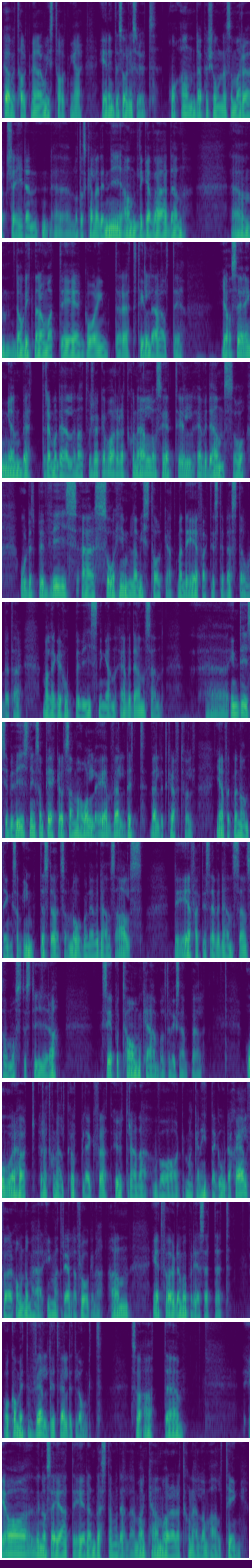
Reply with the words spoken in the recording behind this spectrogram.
övertolkningar och misstolkningar. Är det inte så det ser ut? Och andra personer som har rört sig i den, eh, låt oss kalla det nyandliga världen. Eh, de vittnar om att det går inte rätt till där alltid. Jag ser ingen bättre modell än att försöka vara rationell och se till evidens. Och ordet bevis är så himla misstolkat men det är faktiskt det bästa ordet här. Man lägger ihop bevisningen, evidensen eh, indiciebevisning som pekar åt samma håll är väldigt, väldigt kraftfull jämfört med någonting som inte stöds av någon evidens alls. Det är faktiskt evidensen som måste styra. Se på Tom Campbell till exempel. Oerhört rationellt upplägg för att utröna vad man kan hitta goda skäl för om de här immateriella frågorna. Han är ett föredöme på det sättet och kommit väldigt, väldigt långt. Så att eh, jag vill nog säga att det är den bästa modellen. Man kan vara rationell om allting.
